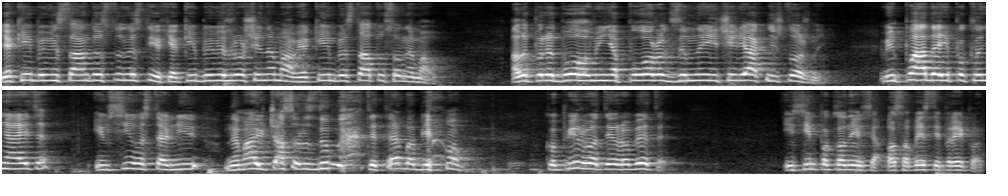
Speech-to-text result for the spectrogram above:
Який би він сам не стиг, який би він грошей не мав, який би статусу не мав. Але перед Богом він є порок земний і черяк нічтожний. Він падає і поклоняється, і всі остальні не мають часу роздумати, треба бігом копірувати і робити. І всім поклонився. Особистий приклад.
